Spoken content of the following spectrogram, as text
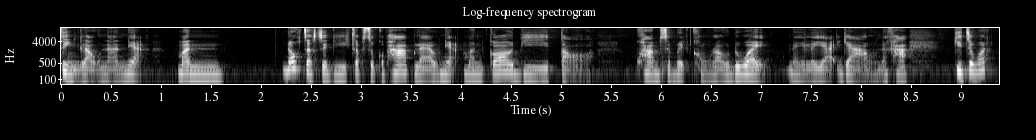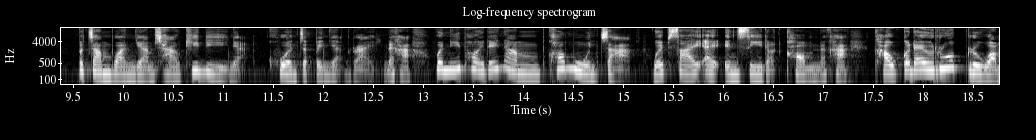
สิ่งเหล่านั้นเนี่ยมันนอกจากจะดีกับสุขภาพแล้วเนี่ยมันก็ดีต่อความสำเร็จของเราด้วยในระยะยาวนะคะ กิจวัตรประจำวันยามเช้าที่ดีเนี่ยควรจะเป็นอย่างไรนะคะ วันนี้พลอยได้นำข้อมูลจากเว็บไซต์ inc.com นะคะเขาก็ได้รวบรวม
